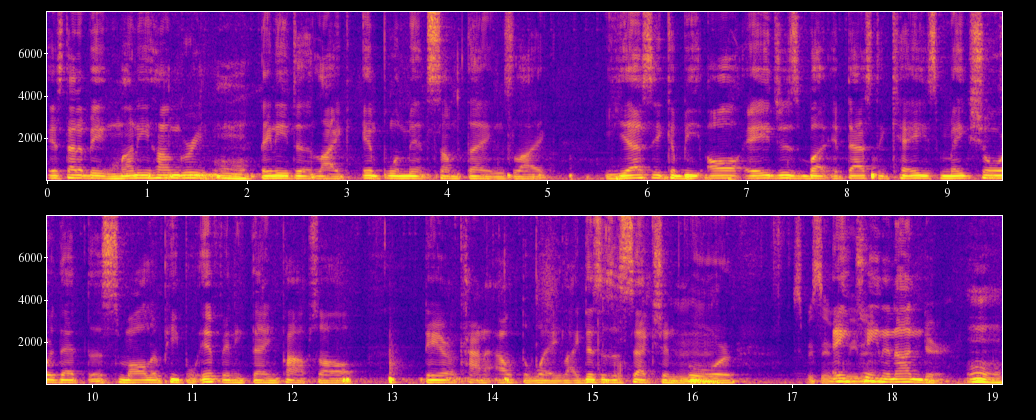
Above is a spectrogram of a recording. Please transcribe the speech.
instead of being money hungry, mm-hmm. they need to like implement some things like. Yes, it could be all ages, but if that's the case, make sure that the smaller people, if anything pops off, they're kind of out the way. Like this is a section mm. for Specifically, 18 and under. Mm.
